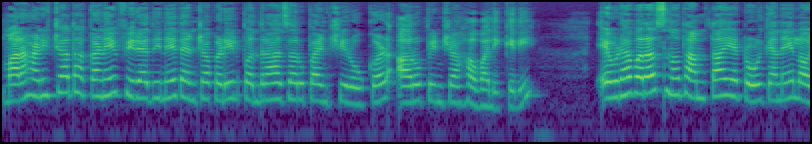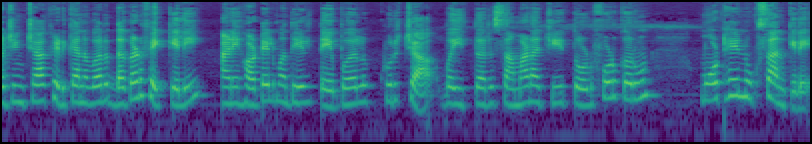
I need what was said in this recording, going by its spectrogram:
मारहाणीच्या धाकाने फिर्यादीने त्यांच्याकडील पंधरा हजार रुपयांची रोकड आरोपींच्या हवाली केली. एवढ्यावरच न थांबता या टोळक्याने लॉजिंगच्या खिडक्यांवर दगडफेक केली आणि हॉटेलमधील टेबल खुर्च्या व इतर सामानाची तोडफोड करून मोठे नुकसान केले.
